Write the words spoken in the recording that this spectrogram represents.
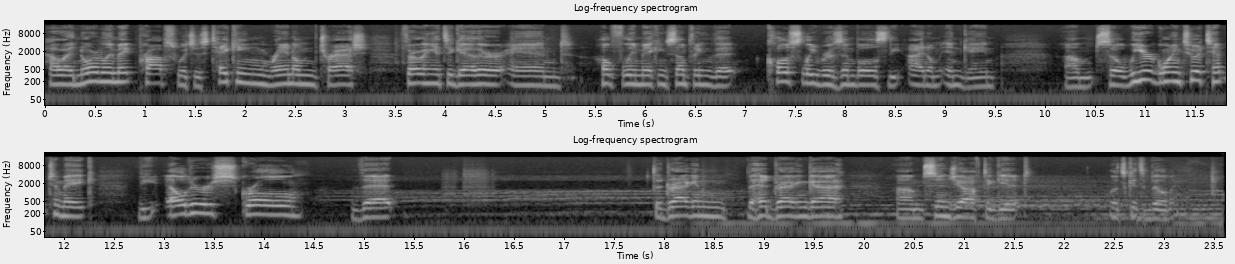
how I normally make props, which is taking random trash, throwing it together, and hopefully making something that closely resembles the item in-game. Um, so we are going to attempt to make the Elder Scroll that the dragon, the head dragon guy, um, sends you off to get. Let's get to building.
